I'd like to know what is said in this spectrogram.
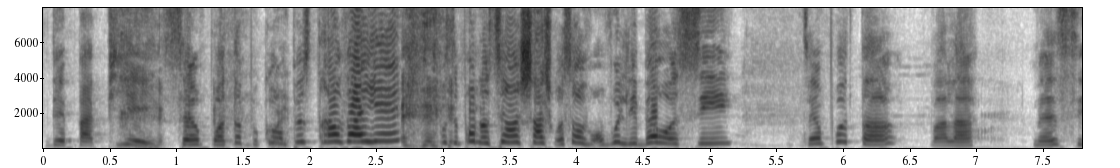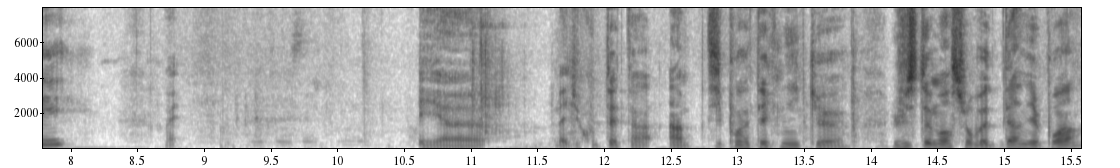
des papiers. C'est important pour qu'on puisse travailler, pour se prendre aussi en charge. Comme ça, on vous libère aussi. C'est important. Voilà. Merci. Et euh, bah, du coup, peut-être un, un petit point technique euh, justement sur votre dernier point.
